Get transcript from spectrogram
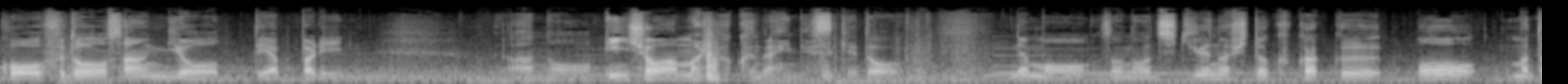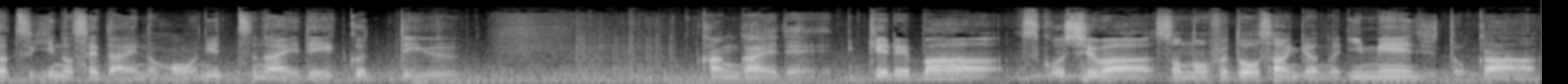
こう不動産業ってやっぱりあの印象はあんまり良くないんですけどでもその地球の一区画をまた次の世代の方につないでいくっていう考えでいければ少しはその不動産業のイメージとか、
